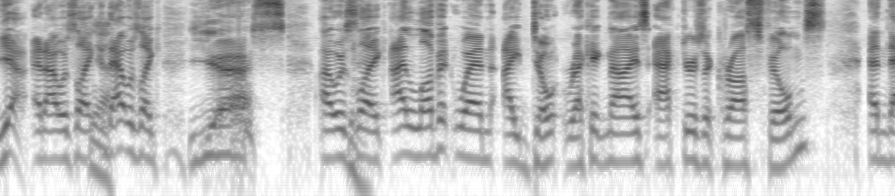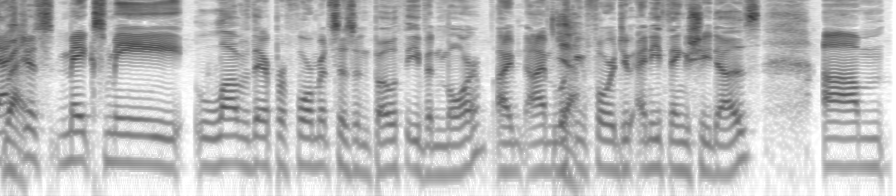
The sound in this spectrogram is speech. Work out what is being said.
Yeah, and I was like, Yeah. that was like, yes. I was like, I love it when I don't recognize actors across films, and that Right. just makes me love their performances in both even more. I'm, I'm Yeah. looking forward to anything she does. Um,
